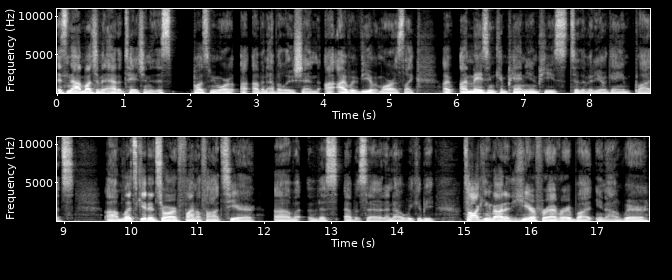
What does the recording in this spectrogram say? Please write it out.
It's not much of an adaptation. It's supposed to be more of an evolution. I, I would view it more as like an amazing companion piece to the video game. But um, let's get into our final thoughts here of this episode. I know we could be talking about it here forever, but you know we're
